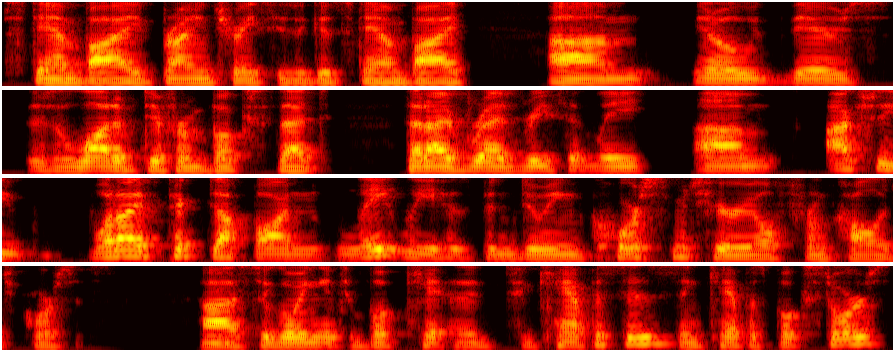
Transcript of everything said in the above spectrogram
standby. Brian Tracy is a good standby. Um, you know, there's there's a lot of different books that that I've read recently. Um, actually, what I've picked up on lately has been doing course material from college courses. Uh, so going into book ca- uh, to campuses and campus bookstores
